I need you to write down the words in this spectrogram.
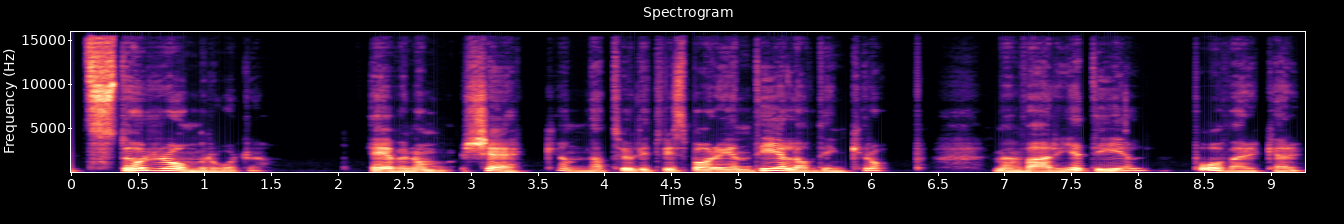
ett större område. Även om käken naturligtvis bara är en del av din kropp, men varje del påverkar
